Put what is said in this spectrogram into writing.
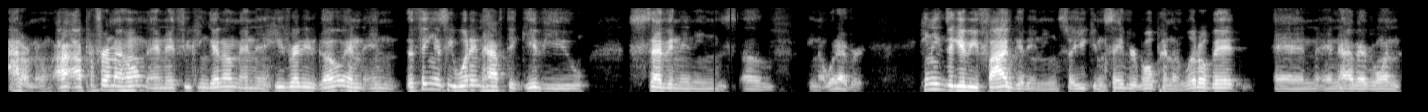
I don't know. I, I, prefer at home, and if you can get him and he's ready to go, and and the thing is, he wouldn't have to give you seven innings of you know whatever. He needs to give you five good innings so you can save your bullpen a little bit and and have everyone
